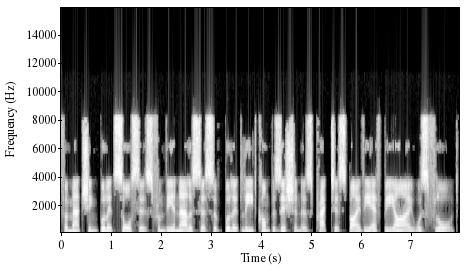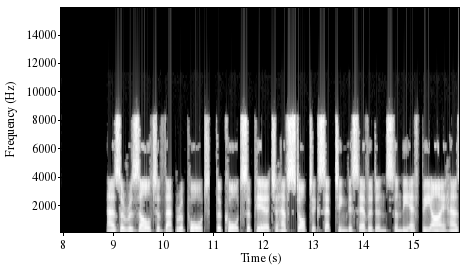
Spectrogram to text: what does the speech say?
for matching bullet sources from the analysis of bullet lead composition as practiced by the FBI was flawed. As a result of that report, the courts appear to have stopped accepting this evidence and the FBI has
